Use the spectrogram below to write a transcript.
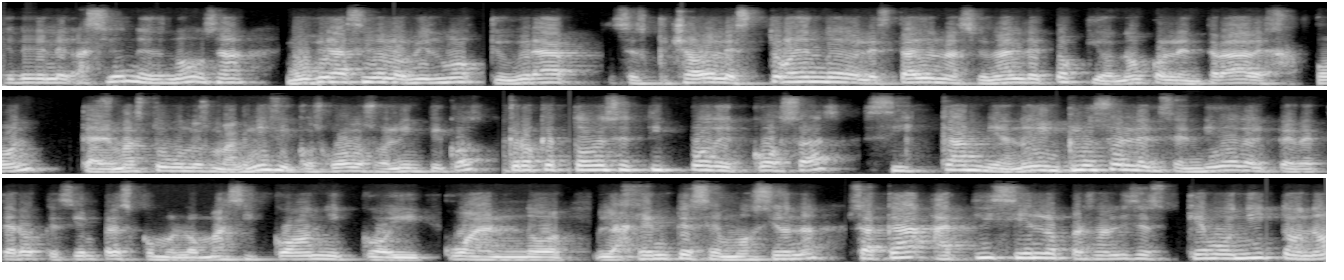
delegaciones, ¿no? O sea, no hubiera sido lo mismo que hubiera escuchado el estruendo del Estadio Nacional de Tokio, ¿no? Con la entrada de Japón, que además tuvo unos magníficos Juegos Olímpicos. Creo que todo ese tipo de cosas sí cambian, ¿no? Incluso el encendido del pebetero, que siempre es como lo más icónico y cuando la gente se emociona, pues acá a ti sí en lo personal dices, qué bonito, ¿no?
